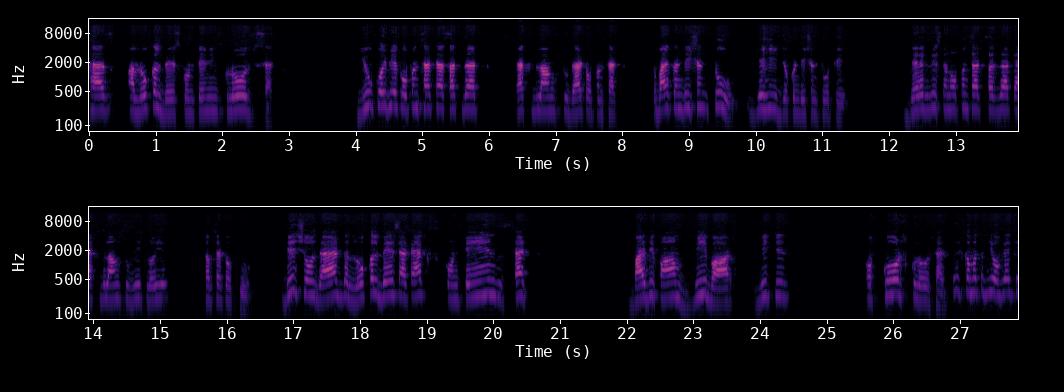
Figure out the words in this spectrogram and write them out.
has a local base containing closed set u कोई भी एक open set है such that x belongs to that open set तो by condition 2 यही जो condition 2 थी there exists an open set such that x belongs to v closed subset of u This shows that the local base at x contains set by the form v bar which is of course closed set. तो इसका मतलब ये हो गया कि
